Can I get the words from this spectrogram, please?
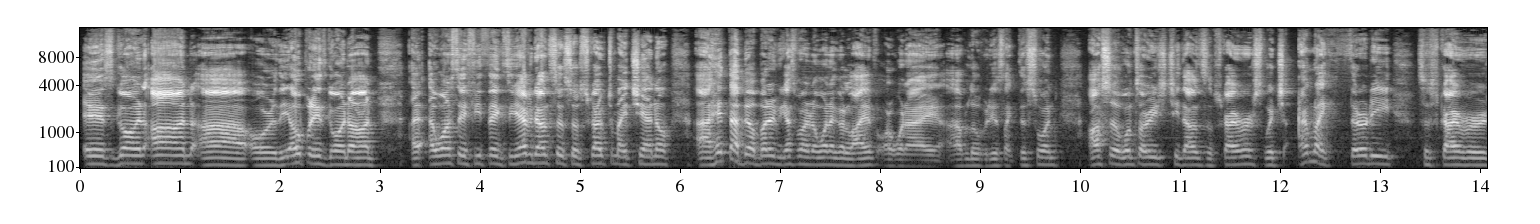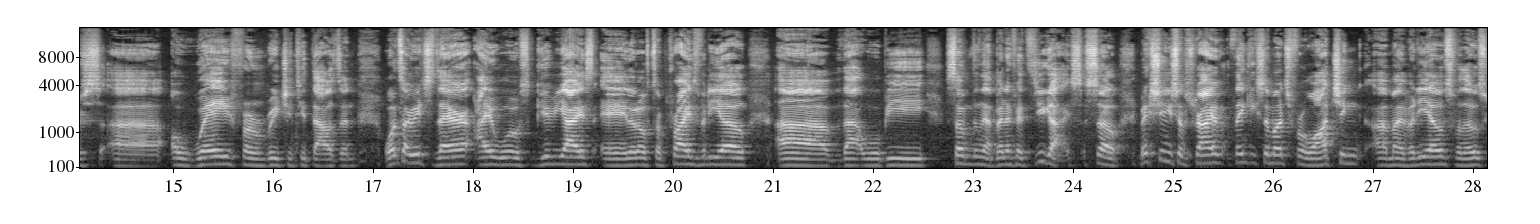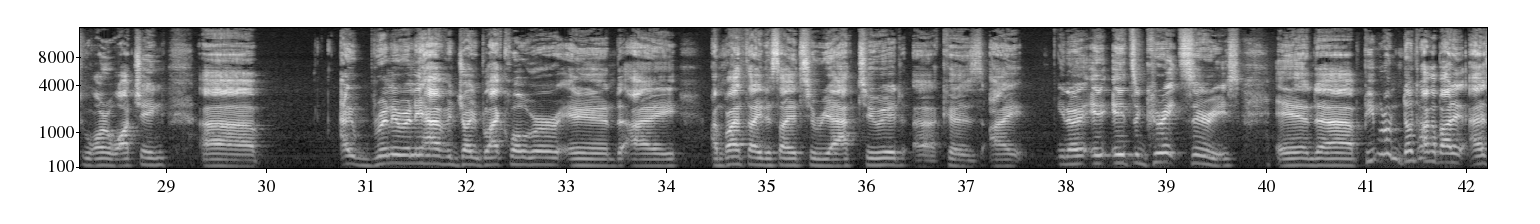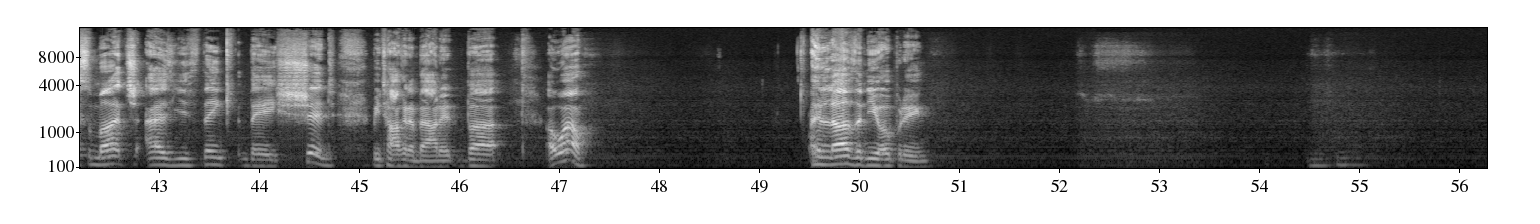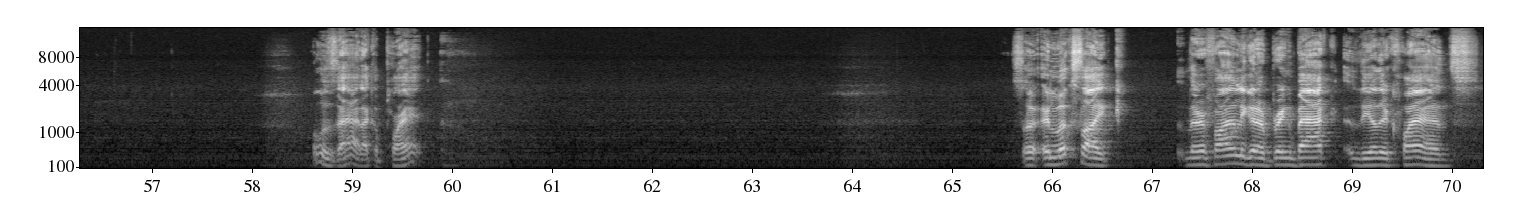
is going on, uh, or the opening is going on, I, I want to say a few things. If you haven't done so, subscribe to my channel. Uh, hit that bell button if you guys want to know when I go live or when I upload videos like this one. Also, once I reach 2,000 subscribers, which I'm like 30 subscribers uh, away from reaching 2,000. Once I reach there, I will give you guys a little surprise video uh, that will be something that benefits you guys. So make sure you subscribe. Thank you so much for watching uh, my videos. For those who are watching, uh, I really, really have enjoyed Black Clover, and I I'm glad that I decided to react to it because uh, I you know it, it's a great series, and uh, people don't don't talk about it as much as you think they should be talking about it. But oh well, I love the new opening. What was that? Like a plant? So it looks like they're finally going to bring back the other clans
